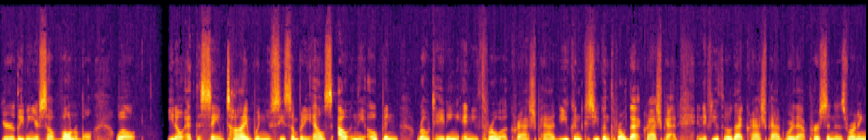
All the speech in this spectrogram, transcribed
you're leaving yourself vulnerable well you know, at the same time, when you see somebody else out in the open rotating and you throw a crash pad, you can, because you can throw that crash pad. And if you throw that crash pad where that person is running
